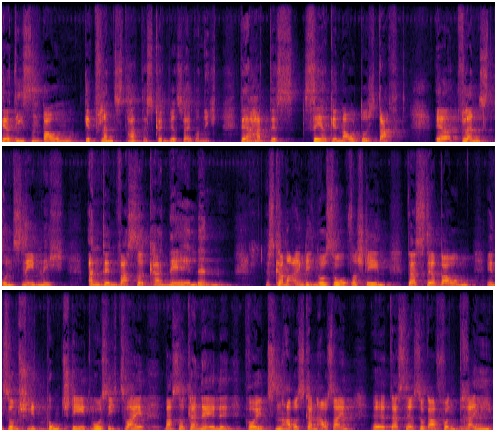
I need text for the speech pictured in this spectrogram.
der diesen Baum gepflanzt hat, das können wir selber nicht. Der hat es sehr genau durchdacht. Er pflanzt uns nämlich an den Wasserkanälen. Das kann man eigentlich nur so verstehen, dass der Baum in so einem Schnittpunkt steht, wo sich zwei Wasserkanäle kreuzen. Aber es kann auch sein, äh, dass er sogar von drei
